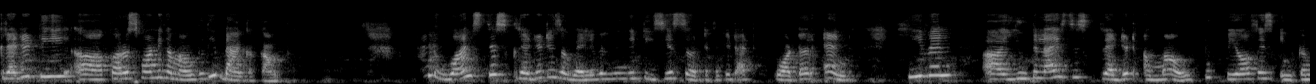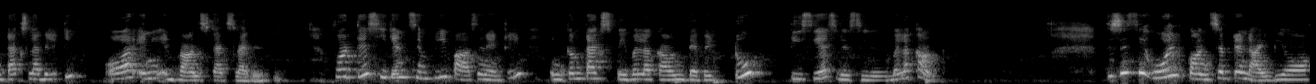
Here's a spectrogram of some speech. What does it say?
credit the uh, corresponding amount to the bank account. And once this credit is available in the TCS certificate at quarter end, he will uh, utilize this credit amount to pay off his income tax liability or any advance tax liability. For this, he can simply pass an entry income tax payable account debit to TCS receivable account. This is the whole concept and idea of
